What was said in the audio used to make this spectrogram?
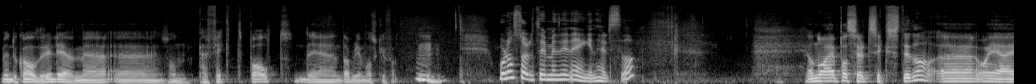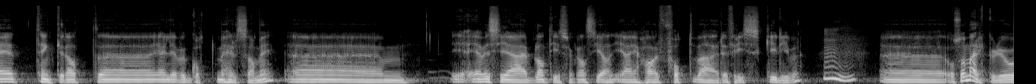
Men du kan aldri leve med uh, sånn perfekt på alt. Det, da blir man skuffa. Hvordan står det til med din egen helse, da? Ja, nå har jeg passert 60, da, eh, og jeg tenker at eh, jeg lever godt med helsa mi. Eh, Jeg vil si jeg er blant de som kan si at jeg har fått være frisk i livet. Mm. Og så merker du jo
